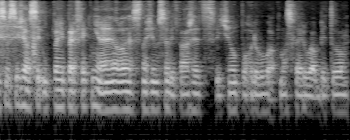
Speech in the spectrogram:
Myslím si, že asi úplně perfektní ne, ale snažím se vytvářet většinou pohodovou atmosféru, aby to,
